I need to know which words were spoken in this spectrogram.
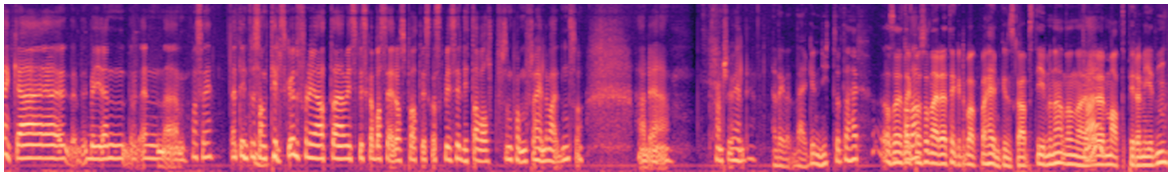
tenker jeg blir en, en eh, hva skal jeg et interessant tilskudd. fordi at eh, hvis vi skal basere oss på at vi skal spise litt av alt som kommer fra hele verden, så er det kanskje uheldig. Tenker, det er ikke nytt, dette her. Altså, jeg, tenker sånn der, jeg, tenker tilbake på heimkunnskapstimene, den der ja. matpyramiden.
